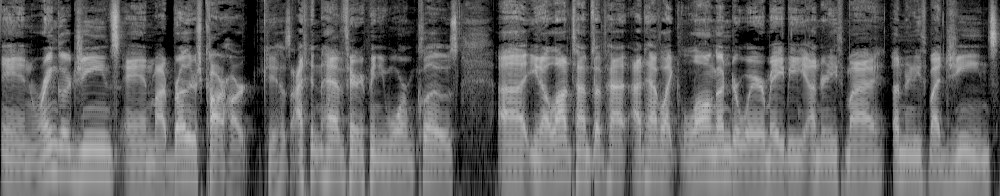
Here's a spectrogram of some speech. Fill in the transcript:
in Wrangler jeans and my brother's Carhartt because I didn't have very many warm clothes. Uh, you know, a lot of times I've had I'd have like long underwear maybe underneath my underneath my jeans,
